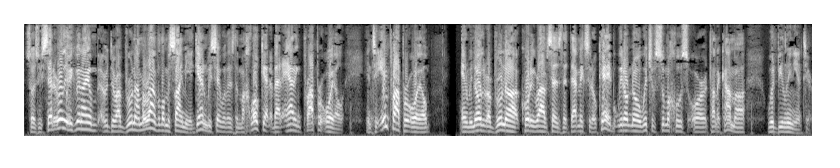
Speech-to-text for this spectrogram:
So as we said earlier, again, we say, well, there's the machloket about adding proper oil into improper oil, and we know that Rav Bruna, quoting Rav, says that that makes it okay, but we don't know which of Sumachus or Tanakama would be lenient here.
